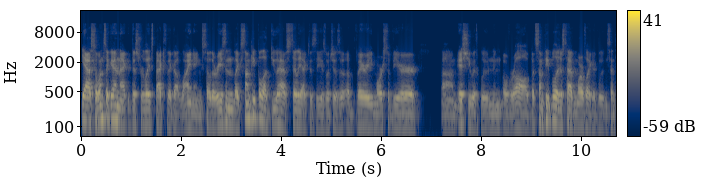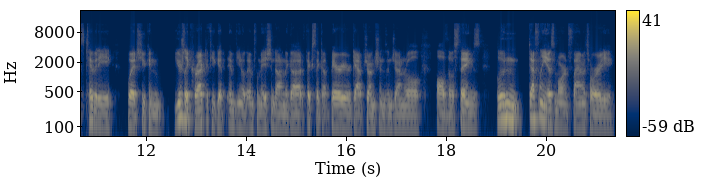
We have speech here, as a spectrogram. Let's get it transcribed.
Yeah, so once again, that this relates back to the gut lining. So the reason, like some people do have celiac disease, which is a, very more severe um, issue with gluten overall, but some people just have more of like a gluten sensitivity, which you can usually correct if you get you know the inflammation down in the gut, fix the gut barrier, gap junctions in general, all of those things. Gluten definitely is more inflammatory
